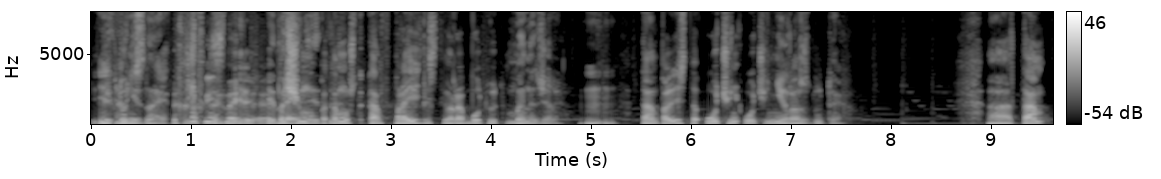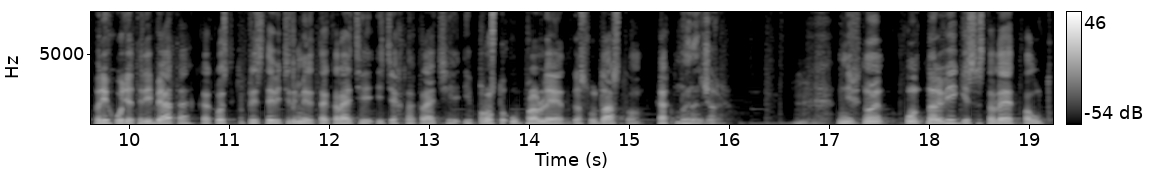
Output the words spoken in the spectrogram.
Никто не знает. Никто не знает. Почему? Потому что там в правительстве работают менеджеры. Там правительство очень-очень нераздутое. А, там приходят ребята, как раз таки представители меритократии и технократии, и просто управляют государством как менеджеры. Нефтяной фонд Норвегии составляет полут,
